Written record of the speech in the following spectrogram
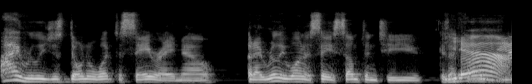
I really just don't know what to say right now, but I really want to say something to you because yeah,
